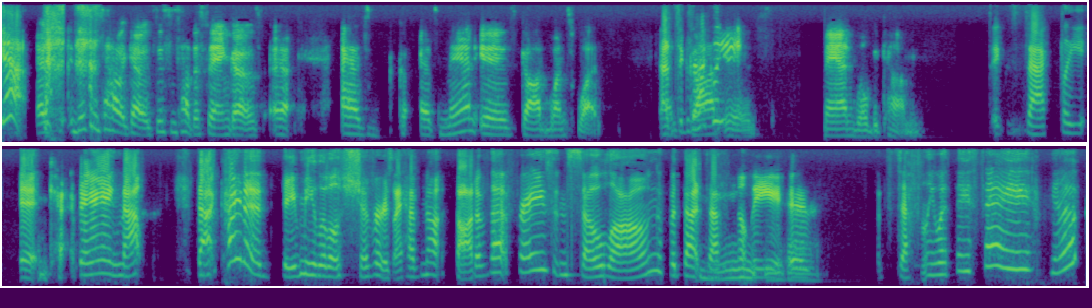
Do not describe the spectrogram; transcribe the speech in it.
Yeah. As, this is how it goes. This is how the saying goes. Uh, as as man is, God once was. That's as exactly God it. Is, man will become. Exactly it. Okay. Dang, that that kind of gave me little shivers. I have not thought of that phrase in so long, but that definitely is that's definitely what they say. Yep.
